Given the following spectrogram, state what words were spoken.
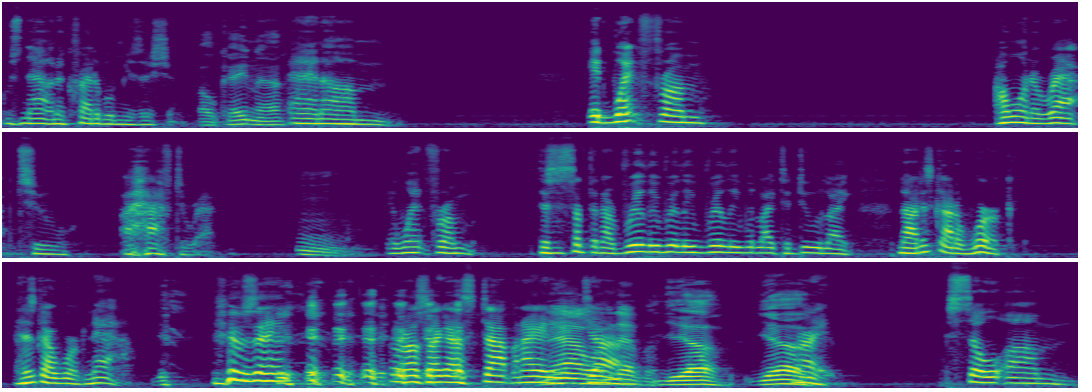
who's now an incredible musician Okay now. and um, it went from I want to rap to I have to rap. It went from this is something I really, really, really would like to do. Like, nah, this got to work, it's got to work now. you know what I'm saying? or else I got to stop and I got to Now get a or job. never. Yeah. Yeah. Right. So, um,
